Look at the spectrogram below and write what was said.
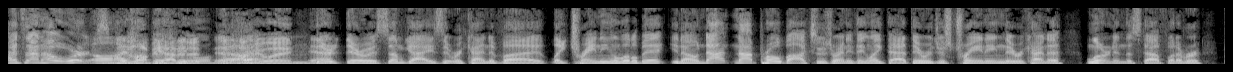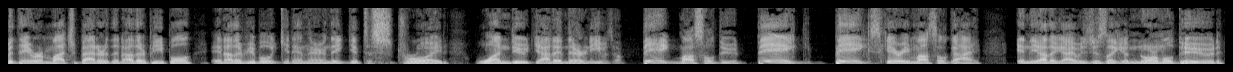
that's not how it works. Oh, I They'd love hop those out of people. it. They'd hop you away. Yeah. There, there was some guys that were kind of uh, like training a little bit, you know, not not pro boxers or anything like that. They were just training. They were kind of learning the stuff, whatever. But they were much better than other people, and other people would get in there and they'd get destroyed. One dude got in there and he was a big muscle dude, big, big, scary muscle guy, and the other guy was just like a normal dude.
